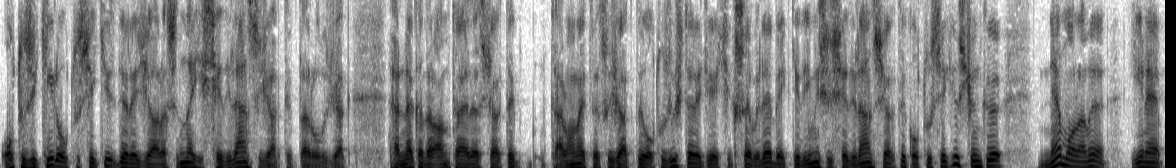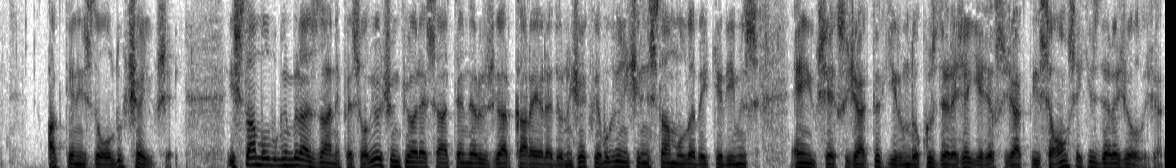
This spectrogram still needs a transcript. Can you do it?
32 ile 38 derece arasında hissedilen sıcaklıklar olacak. Her ne kadar Antalya'da sıcaklık termometre sıcaklığı 33 dereceye çıksa bile beklediğimiz hissedilen sıcaklık 38 çünkü nem oranı yine Akdeniz'de oldukça yüksek. İstanbul bugün biraz daha nefes alıyor çünkü öğle saatlerinde rüzgar karayele dönecek ve bugün için İstanbul'da beklediğimiz en yüksek sıcaklık 29 derece gece sıcaklığı ise 18 derece olacak.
